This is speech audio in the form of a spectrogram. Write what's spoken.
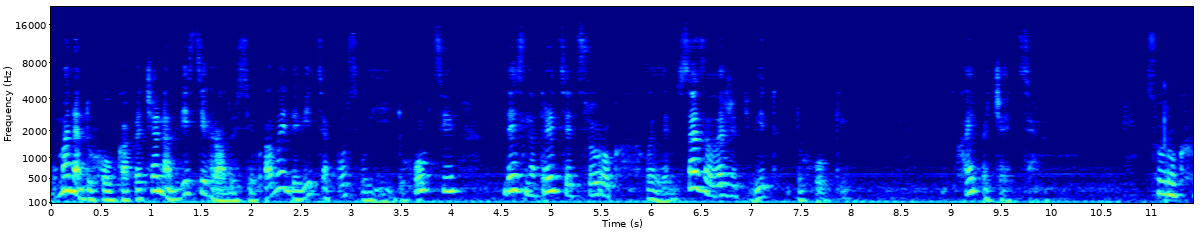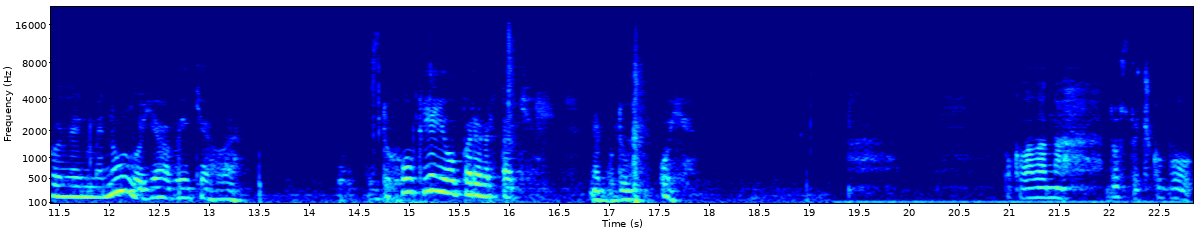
У мене духовка пече на 200 градусів, а ви дивіться по своїй духовці десь на 30-40 хвилин. Все залежить від духовки. Хай печеться. 40 хвилин минуло, я витягла з духовки. Я його перевертати не буду. Ой. Поклала на досточку, бо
